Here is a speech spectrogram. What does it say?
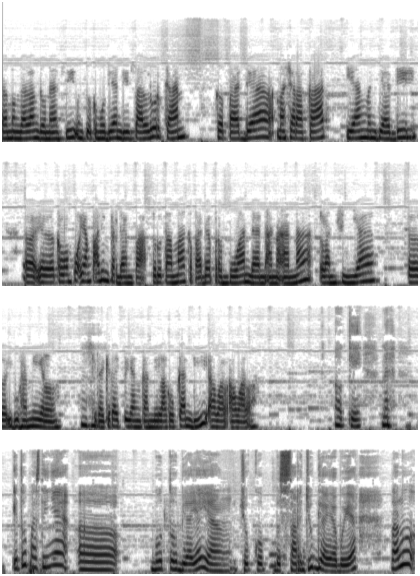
uh, menggalang donasi untuk kemudian disalurkan kepada masyarakat yang menjadi uh, kelompok yang paling terdampak, terutama kepada perempuan dan anak-anak, lansia, uh, ibu hamil. Hmm. Kira-kira itu yang kami lakukan di awal-awal. Oke, okay. nah itu pastinya uh, butuh biaya yang cukup besar juga ya Bu ya. Lalu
